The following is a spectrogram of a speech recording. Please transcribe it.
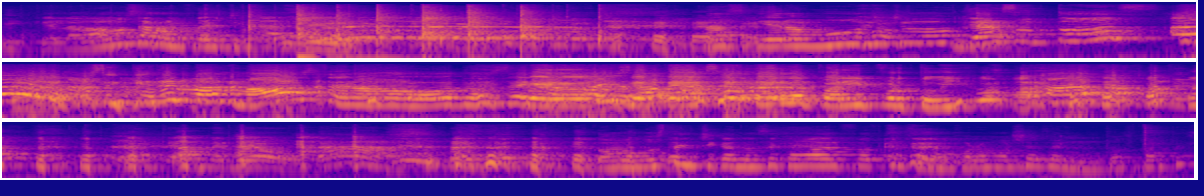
Y que la vamos a romper, chicas. Las quiero mucho. ¿Ya son todas? Si quieren más, más, pero no sé. Pero se te hace tarde para ir por tu hijo. Media hora. Como gusten, chicas, no sé cómo va el podcast, a lo mejor lo muchas en dos partes.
